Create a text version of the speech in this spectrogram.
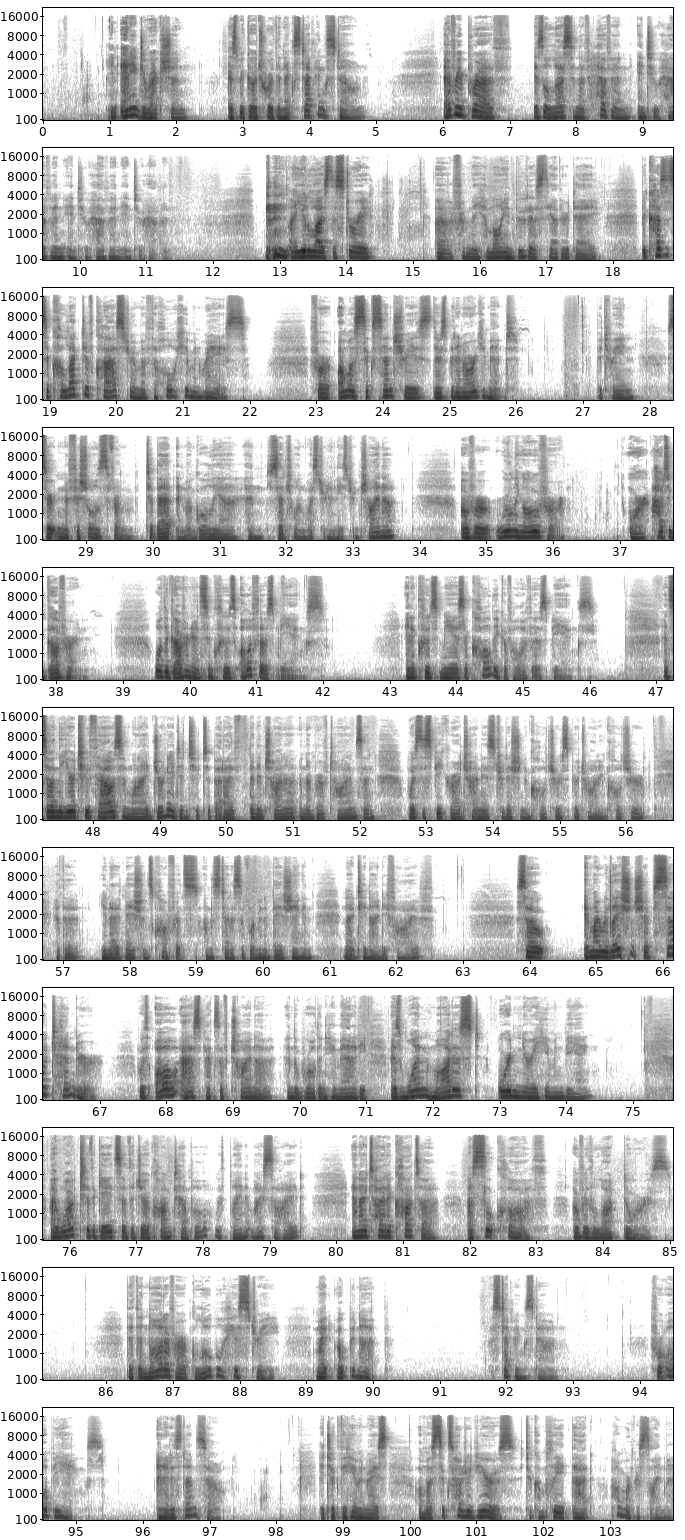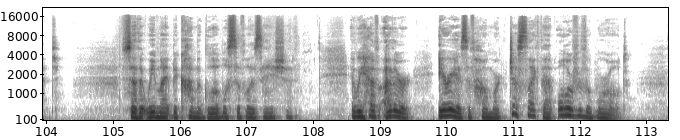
in any direction as we go toward the next stepping stone, every breath is a lesson of heaven into heaven, into heaven, into heaven. I utilized the story uh, from the Himalayan Buddhists the other day because it's a collective classroom of the whole human race. For almost six centuries, there's been an argument between certain officials from Tibet and Mongolia and Central and Western and Eastern China over ruling over or how to govern. Well, the governance includes all of those beings and includes me as a colleague of all of those beings. And so in the year 2000, when I journeyed into Tibet, I've been in China a number of times and was the speaker on Chinese tradition and culture, spirituality and culture at the United Nations Conference on the Status of Women in Beijing in 1995. So, in my relationship, so tender with all aspects of China and the world and humanity as one modest, ordinary human being, I walked to the gates of the Jokhang Temple with Blaine at my side, and I tied a kata, a silk cloth, over the locked doors that the knot of our global history might open up a stepping stone for all beings. And it has done so. It took the human race almost 600 years to complete that homework assignment so that we might become a global civilization. And we have other areas of homework just like that all over the world.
